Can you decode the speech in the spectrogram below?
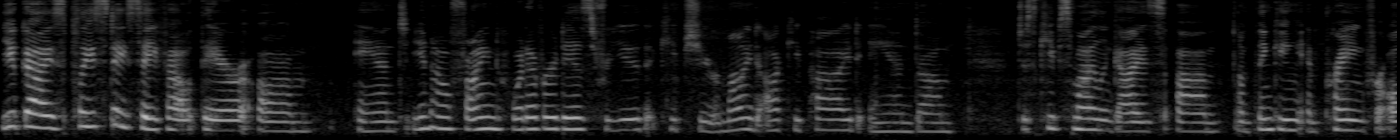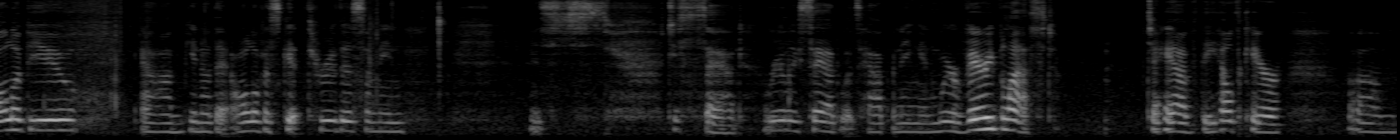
you guys, please stay safe out there. Um, and, you know, find whatever it is for you that keeps your mind occupied. And um, just keep smiling, guys. Um, I'm thinking and praying for all of you um, you know, that all of us get through this. I mean, it's just sad, really sad what's happening, and we're very blessed to have the health care um,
